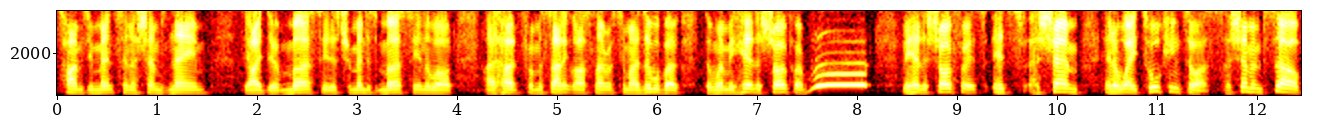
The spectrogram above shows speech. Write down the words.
times he mentioned Hashem's name the idea of mercy, the tremendous mercy in the world. I heard from a Sadiq last night, Rasim Zibelberg, that when we hear the shofar, we hear the shofar, it's, it's Hashem in a way talking to us. Hashem himself,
